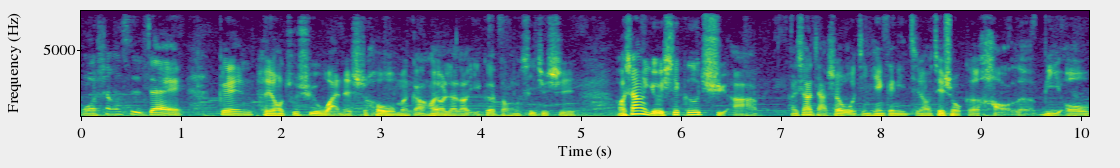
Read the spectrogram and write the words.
我上次在跟朋友出去玩的时候，我们刚好有聊到一个东西，就是好像有一些歌曲啊，好像假设我今天跟你介绍这首歌好了，B O。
